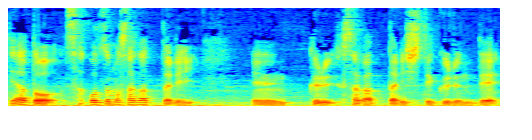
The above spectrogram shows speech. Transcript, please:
であと鎖骨も下がったり、えーくる下がったりしてくるんで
